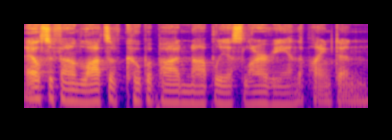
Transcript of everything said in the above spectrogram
I also found lots of copepod nauplius larvae in the plankton.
